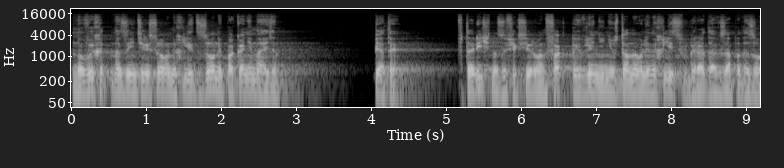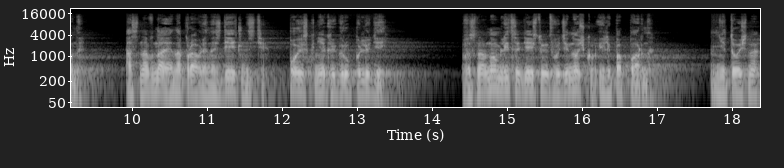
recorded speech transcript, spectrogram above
но выход на заинтересованных лиц зоны пока не найден. Пятое. Вторично зафиксирован факт появления неустановленных лиц в городах запада зоны. Основная направленность деятельности – поиск некой группы людей. В основном лица действуют в одиночку или попарно. Не точно.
